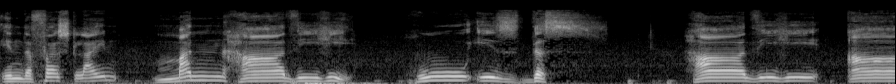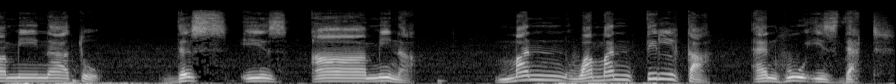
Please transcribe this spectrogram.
in the first line, Man hadihi. Who is this? Hadihi aminatu. This is Amina. Man waman tilka and who is that?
